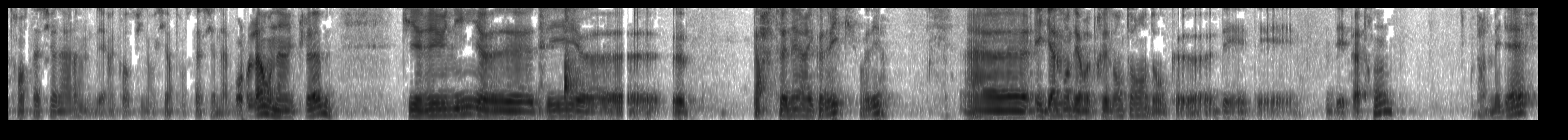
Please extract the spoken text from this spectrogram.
transnationale, hein, délinquance financière transnationale. Bon, là, on a un club qui réunit des partenaires économiques, on va dire, également des représentants donc des, des, des patrons par le Medef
